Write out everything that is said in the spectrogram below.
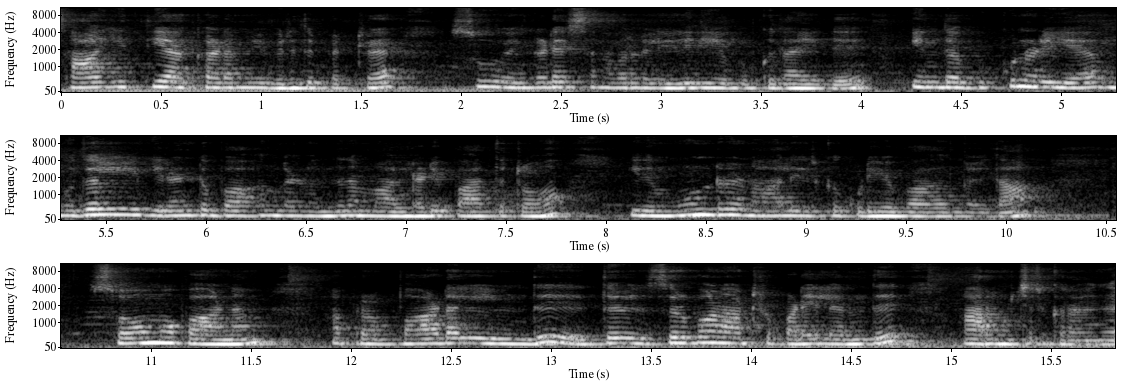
சாகித்ய அகாடமி விருது பெற்ற சு. வெங்கடேசன் அவர்கள் எழுதிய புக்கு தான் இது. இந்த புக்கினுடைய முதல் இரண்டு பாகங்கள் வந்து நம்ம ஆல்ரெடி பார்த்துட்டோம். இது மூன்று நாலு இருக்கக்கூடிய பாகங்கள் தான். சோமபானம் அப்புறம் பாடல் வந்து திரு சிறுபானாற்று படையிலேருந்து ஆரம்பிச்சிருக்கிறாங்க.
